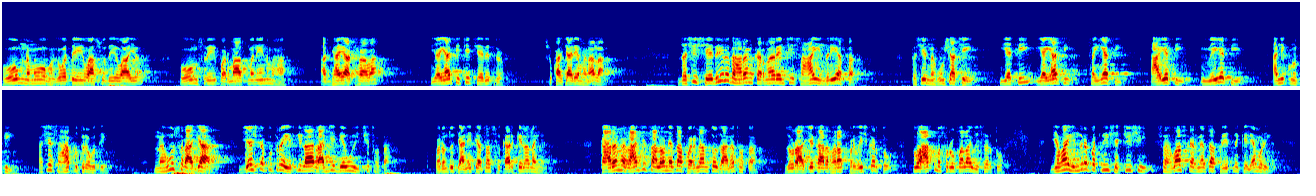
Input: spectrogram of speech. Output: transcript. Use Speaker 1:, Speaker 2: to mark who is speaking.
Speaker 1: ओम नमो भगवते वासुदेवाय. ओम श्री परमात्मने महा अध्याय अठरावा. ययातीचे चरित्र. शुकाचार्य म्हणाला जशी शरीर धारण करणाऱ्यांची सहा इंद्रिय असतात तसे नहुषाचे यती ययाती संयती आयती व्ययती आणि कृती असे सहा पुत्र होते. नहुस राजा ज्येष्ठ पुत्र येतीला राज्य देऊ इच्छित होता परंतु त्याने त्याचा स्वीकार केला नाही. कारण राज्य चालवण्याचा परिणाम तो जाणत होता. जो राज्यकारभारात प्रवेश करतो तो आत्मस्वरूपाला विसरतो. जेव्हा इंद्रपत्नी शचीशी सहवास करण्याचा प्रयत्न केल्यामुळे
